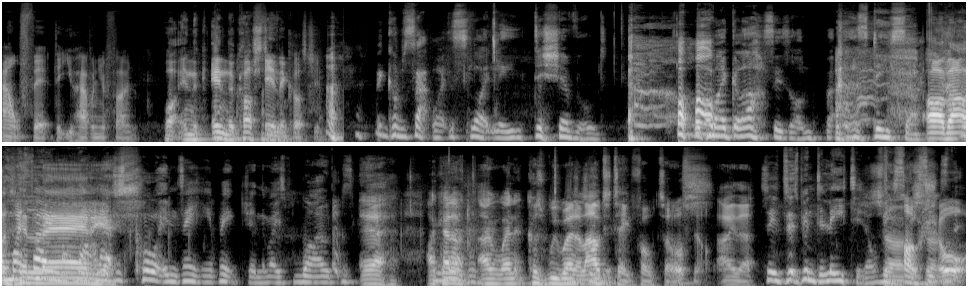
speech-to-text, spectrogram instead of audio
outfit that you have on your phone? What in the in the costume? In the costume. I think I'm sat like slightly dishevelled with my glasses on, but as Disa. Oh, that on was my phone like that, I just caught him taking a picture in the most wild. Yeah, I kind of I went because we weren't allowed to take photos either. So it's, it's been deleted, obviously. So- Oh, sure.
